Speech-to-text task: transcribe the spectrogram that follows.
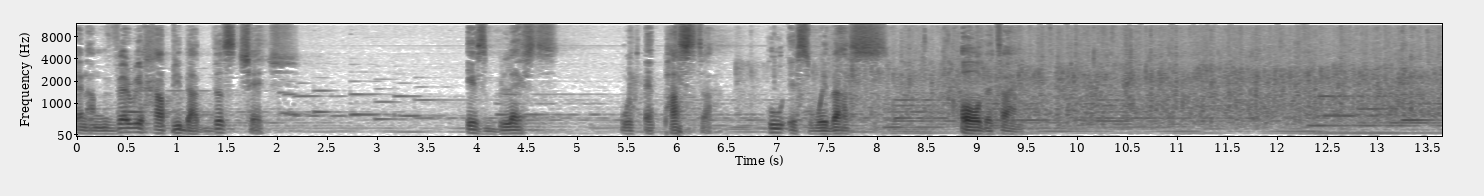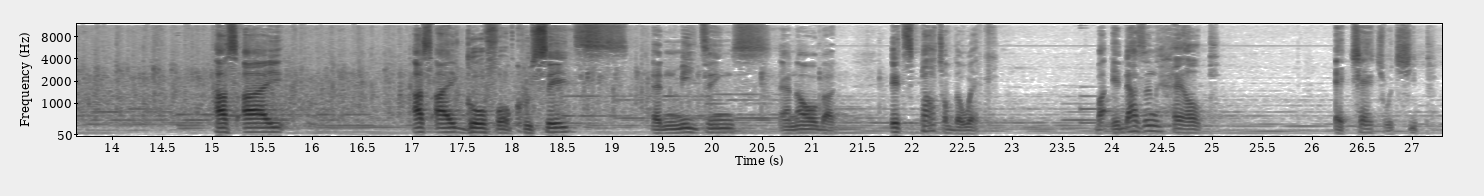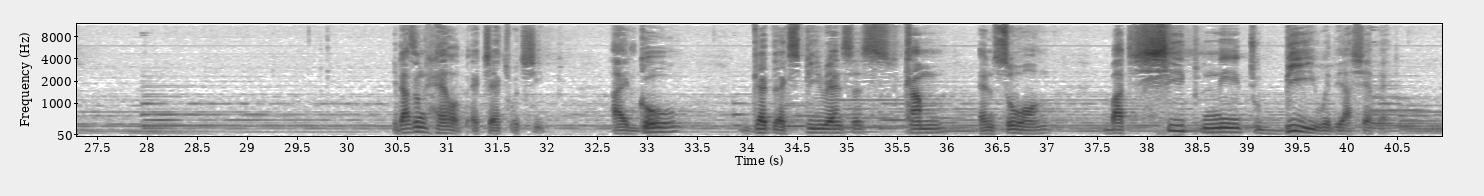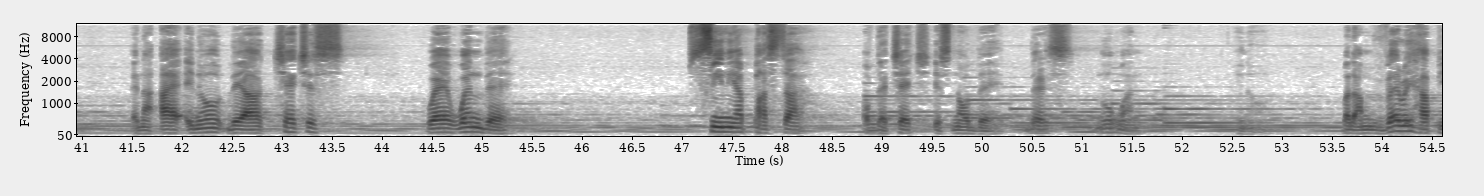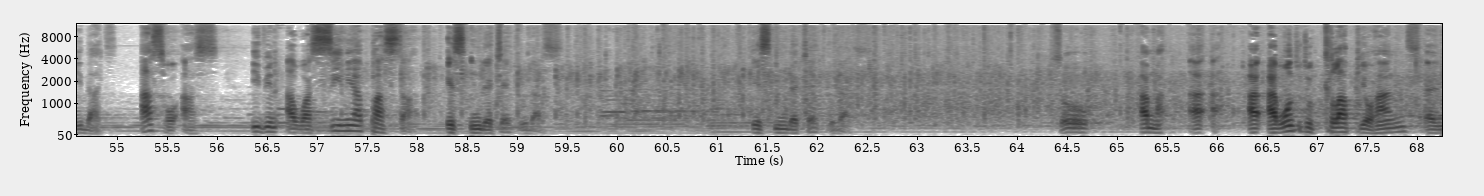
And I'm very happy that this church is blessed with a pastor who is with us all the time. As I as I go for crusades and meetings and all that, it's part of the work. But it doesn't help a church with sheep. It doesn't help a church with sheep. I go, get the experiences, come, and so on. But sheep need to be with their shepherd. And I, I you know, there are churches where when the senior pastor of the church is not there, there's no one. But I'm very happy that as for us, even our senior pastor is in the church with us. Is in the church with us. So I'm, I, I, I want you to clap your hands and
